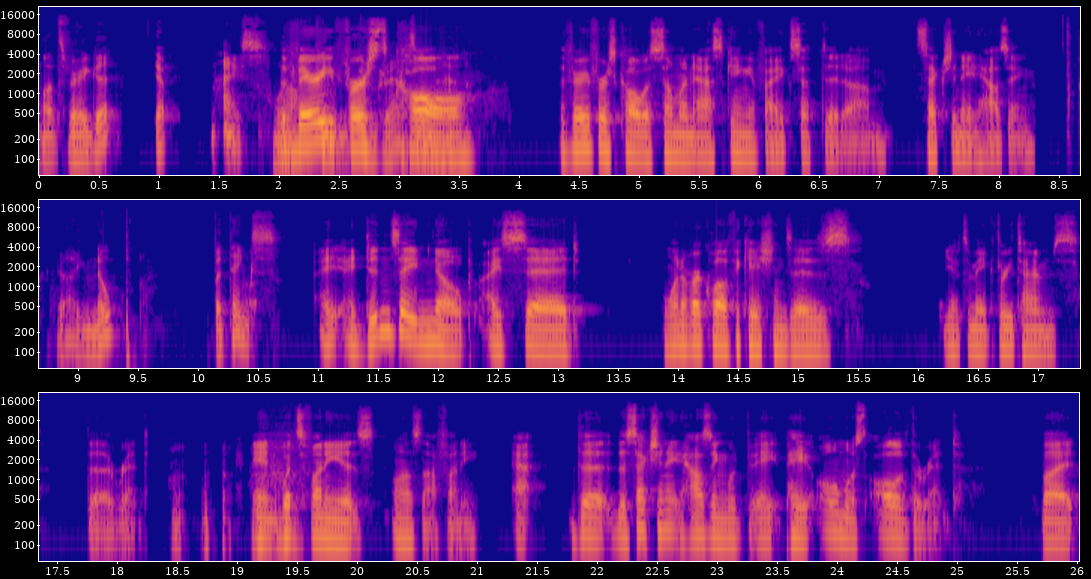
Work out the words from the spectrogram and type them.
Well, that's very good. Yep. Nice. the very first call, the very first call was someone asking if I accepted um, Section 8 housing. You're like, nope. But thanks. I, I didn't say nope. I said one of our qualifications is you have to make three times the rent. and what's funny is, well, it's not funny. At the the Section Eight housing would pay, pay almost all of the rent, but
